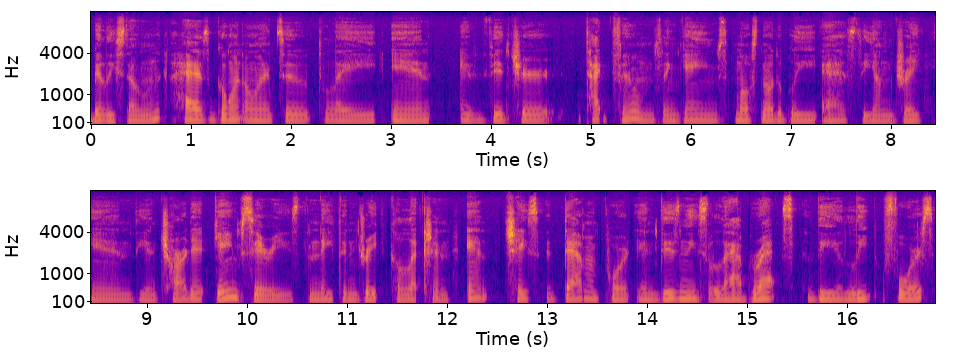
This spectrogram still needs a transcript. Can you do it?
Billy Stone, has gone on to play in adventure type films and games, most notably as the young Drake in the Uncharted game series, the Nathan Drake collection, and Chase Davenport in Disney's Lab Rats, The Elite Force,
